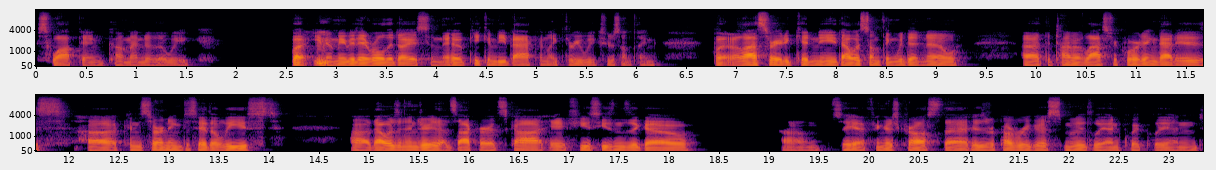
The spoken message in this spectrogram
swapping come end of the week. But you mm. know, maybe they roll the dice and they hope he can be back in like three weeks or something. But a lacerated kidney, that was something we didn't know at the time of last recording. That is uh, concerning to say the least. Uh, that was an injury that Zach Ertz got a few seasons ago. Um, so yeah, fingers crossed that his recovery goes smoothly and quickly, and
